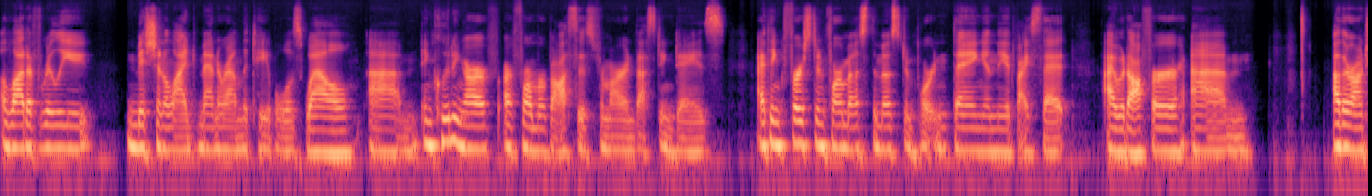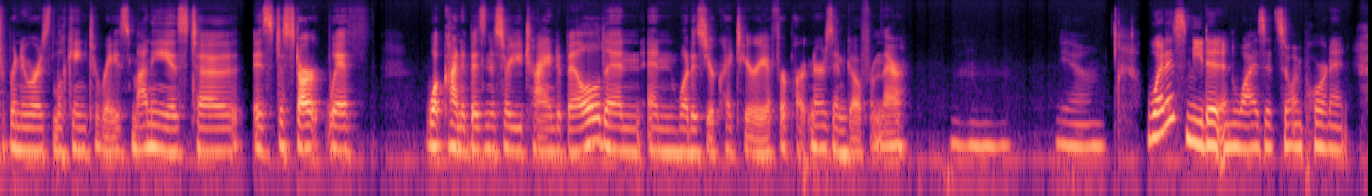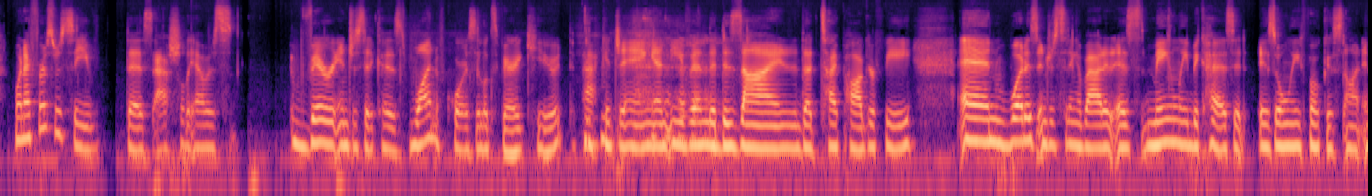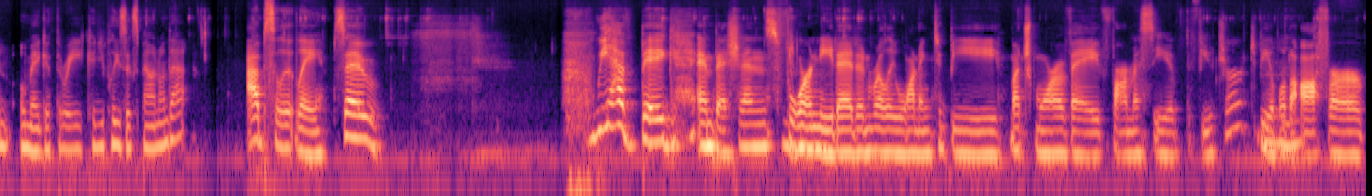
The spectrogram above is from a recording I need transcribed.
a lot of really mission aligned men around the table as well, um, including our our former bosses from our investing days. I think first and foremost, the most important thing and the advice that I would offer um, other entrepreneurs looking to raise money is to is to start with what kind of business are you trying to build and and what is your criteria for partners and go from there. Mm-hmm. yeah. What is needed and why is it so important? When i first received this actually i was very interested because one of course it looks very cute the packaging and even the design the typography. And what is interesting about it is mainly because it is only focused on omega-3 could you please expound on that? Absolutely. So we have big ambitions for mm-hmm. needed and really wanting to be much more of a pharmacy of the future to be mm-hmm. able to mm-hmm. offer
